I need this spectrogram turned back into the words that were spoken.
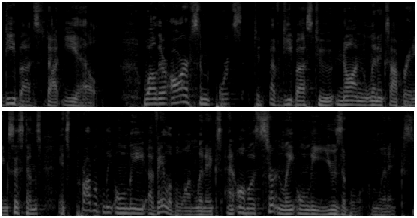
dbus.el. While there are some ports to, of dbus to non-Linux operating systems, it's probably only available on Linux and almost certainly only usable on Linux.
